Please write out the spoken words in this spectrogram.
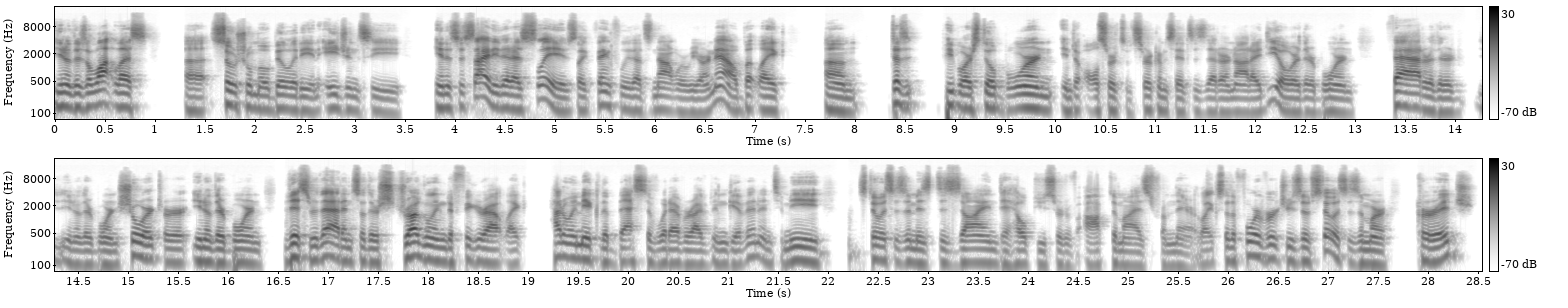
You know, there's a lot less uh, social mobility and agency in a society that has slaves like thankfully that's not where we are now but like um does it people are still born into all sorts of circumstances that are not ideal or they're born fat or they're you know they're born short or you know they're born this or that and so they're struggling to figure out like how do i make the best of whatever i've been given? And to me stoicism is designed to help you sort of optimize from there. Like so the four virtues of stoicism are courage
